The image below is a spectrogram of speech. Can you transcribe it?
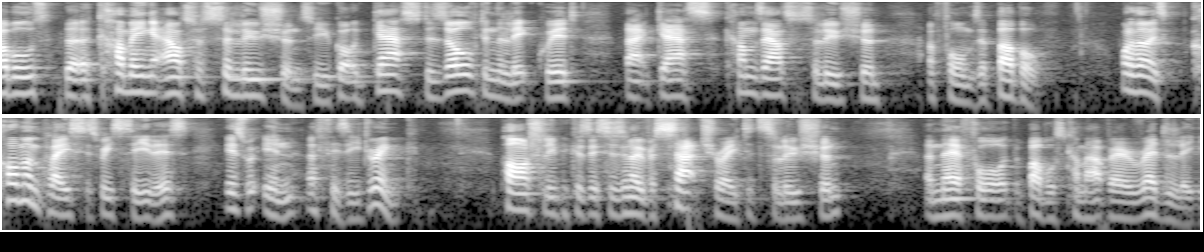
bubbles that are coming out of solution. So you've got a gas dissolved in the liquid, that gas comes out of solution and forms a bubble. One of the most common places we see this is in a fizzy drink, partially because this is an oversaturated solution and therefore the bubbles come out very readily.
